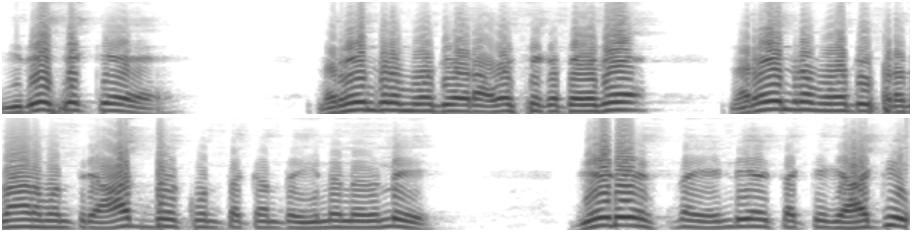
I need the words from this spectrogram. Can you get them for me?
ಈ ದೇಶಕ್ಕೆ ನರೇಂದ್ರ ಮೋದಿಯವರ ಅವಶ್ಯಕತೆ ಇದೆ. ನರೇಂದ್ರ ಮೋದಿ ಪ್ರಧಾನಮಂತ್ರಿ ಆಗಬೇಕು ಅಂತಕ್ಕಂಥ ಹಿನ್ನೆಲೆಯಲ್ಲಿ ಜೆ ಡಿ ಎಸ್ನ ಎನ್ ಡಿ ಎ ತಕ್ಕೆಗೆ ಹಾಕಿ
